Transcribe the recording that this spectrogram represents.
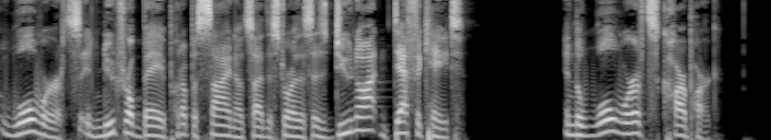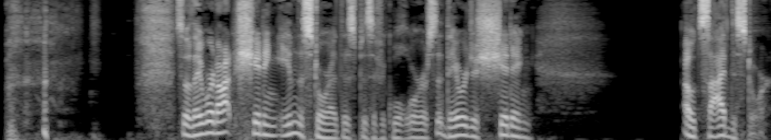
Woolworths in Neutral Bay put up a sign outside the store that says, Do not defecate in the Woolworths car park. so they were not shitting in the store at this specific Woolworths. They were just shitting outside the store.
